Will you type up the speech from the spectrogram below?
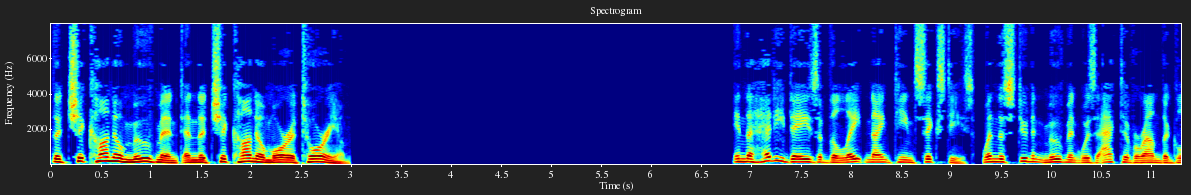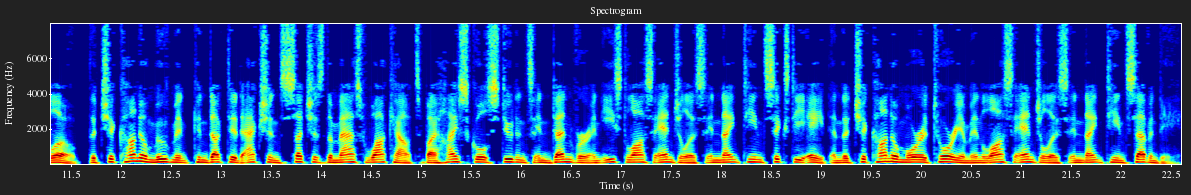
The Chicano movement and the Chicano moratorium In the heady days of the late 1960s, when the student movement was active around the globe, the Chicano movement conducted actions such as the mass walkouts by high school students in Denver and East Los Angeles in 1968 and the Chicano moratorium in Los Angeles in 1970.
